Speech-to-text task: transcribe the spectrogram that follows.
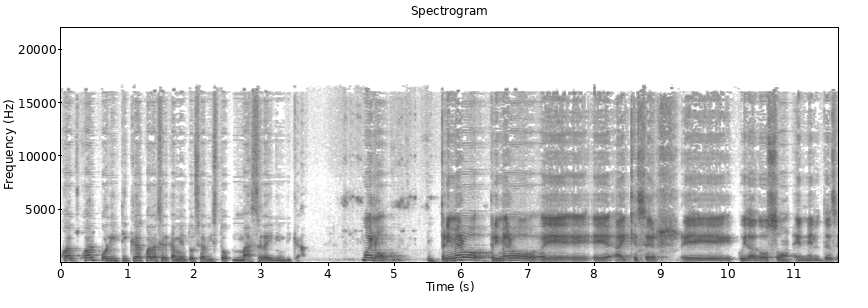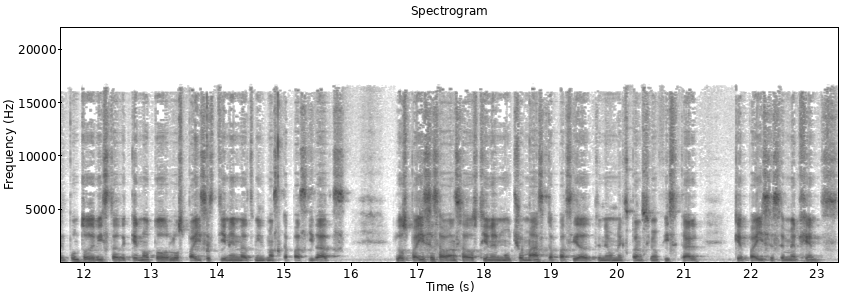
¿Cuál, política, cuál acercamiento se ha visto más reivindicado? Bueno, primero, primero eh, eh, eh, hay que ser cuidadoso desde el punto de vista de que no todos los países tienen las mismas capacidades. Los países avanzados tienen mucho más capacidad de tener una expansión fiscal que países emergentes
